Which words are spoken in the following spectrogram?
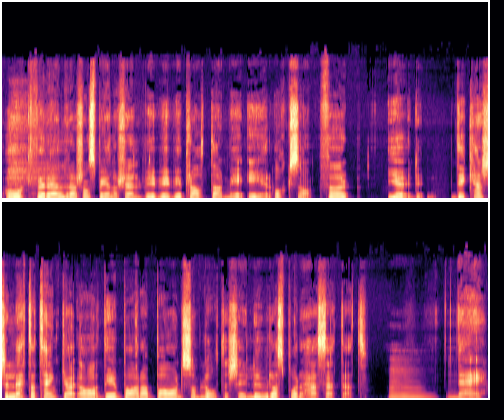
Och föräldrar som spelar själv. Vi, vi, vi pratar med er också. För det- är kanske lätt att tänka, ja, det är bara barn som låter sig luras på det här sättet. Nej.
